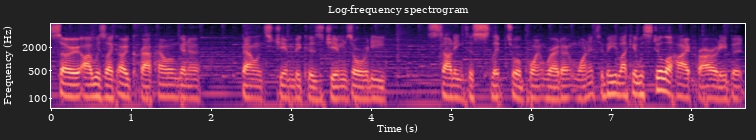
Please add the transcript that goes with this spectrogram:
So I was like, oh crap, how am I going to balance gym because gym's already starting to slip to a point where I don't want it to be. Like it was still a high priority, but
